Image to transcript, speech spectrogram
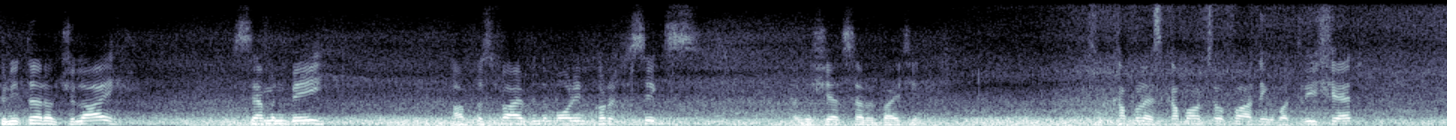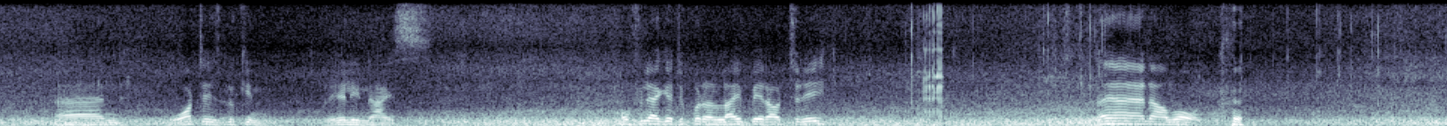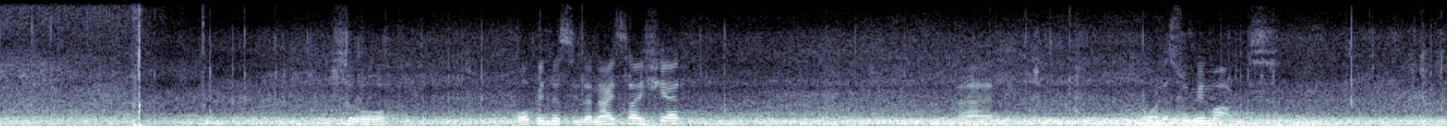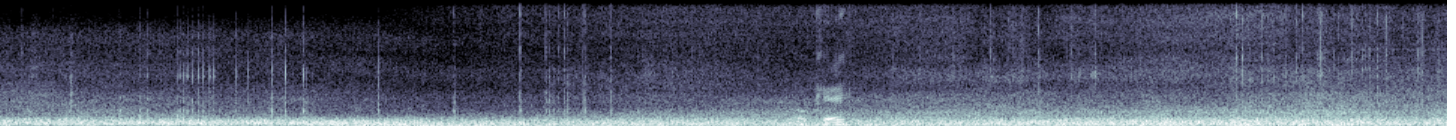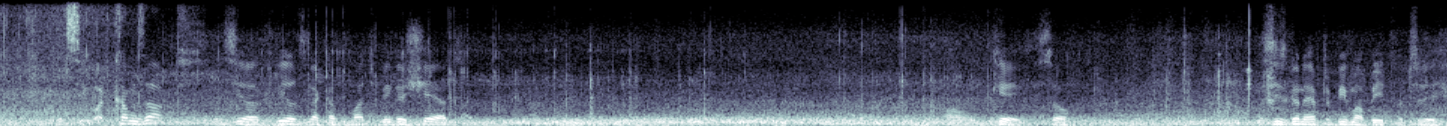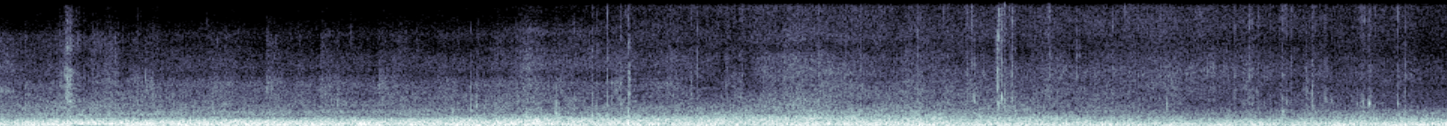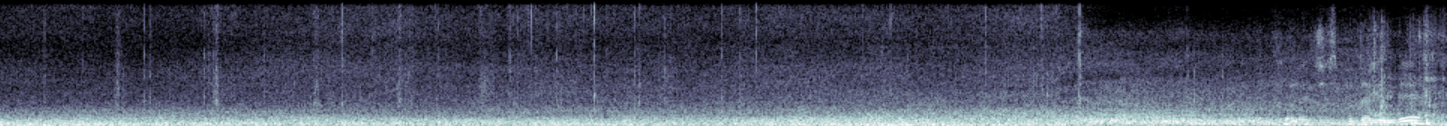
23rd of July, Salmon Bay, half past 5 in the morning, quarter to 6, and the shad started biting. A couple has come out so far, I think about three shad, and water is looking really nice. Hopefully I get to put a live bait out today. And I won't. so hoping this is a nice size shad. And I the swimming marks. Okay. Let's see what comes up. This here feels like a much bigger shad. Okay so this is gonna have to be my bait for today. So let's just put that in there.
